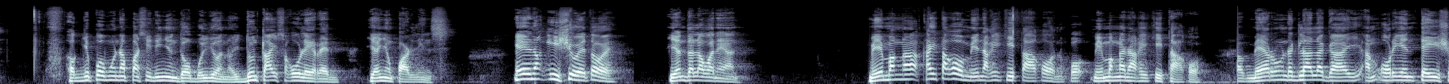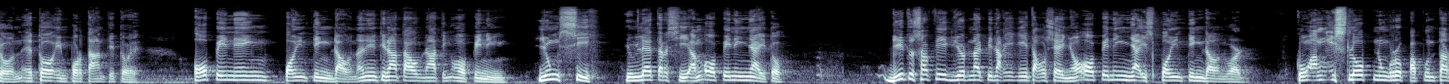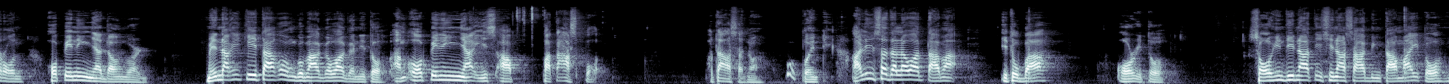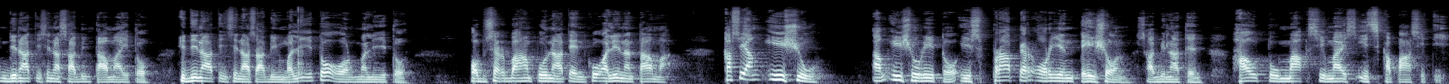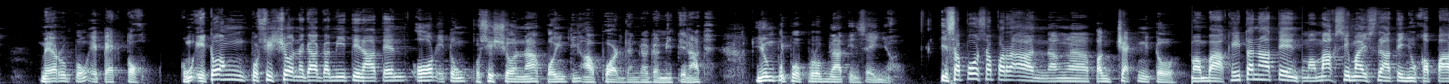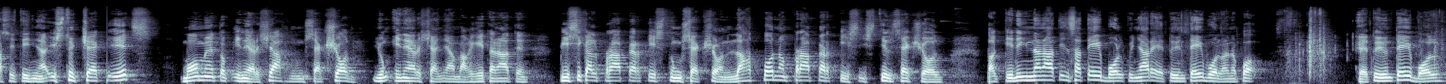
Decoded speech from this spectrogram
Huwag niyo po muna pansinin yung double yun. Doon tayo sa kulay red. Yan yung Parlins. Ngayon, ang issue ito eh. Yan dalawa na yan. May mga, kahit ako, may nakikita ako, ano po, may mga nakikita ako. Uh, merong naglalagay ang orientation, ito, importante ito eh. Opening, pointing down. Ano yung tinatawag nating opening? Yung C, yung letter C, ang opening niya ito. Dito sa figure na pinakikita ko sa inyo, opening niya is pointing downward. Kung ang slope ng roof papunta ron, opening niya downward. May nakikita ko ang gumagawa ganito. Ang opening niya is up, pataas po. Pataas ano? Pointing. Alin sa dalawa tama? Ito ba? Or ito? So, hindi natin sinasabing tama ito, hindi natin sinasabing tama ito. Hindi natin sinasabing mali ito or mali ito. Obserbahan po natin kung alin ang tama. Kasi ang issue, ang issue rito is proper orientation. Sabi natin, how to maximize its capacity. Meron pong epekto. Kung ito ang posisyon na gagamitin natin or itong posisyon na pointing upward ang gagamitin natin, yung ipoprove natin sa inyo. Isa po sa paraan ng uh, pag-check nito, makita natin, ma-maximize natin yung capacity niya is to check its moment of inertia ng section. Yung inertia niya, makikita natin. Physical properties ng section. Lahat po ng properties is still section. Pag tinignan natin sa table, kunyari, ito yung table, ano po? Ito yung table,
